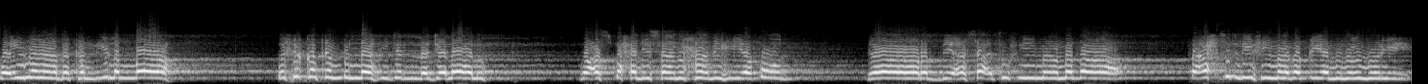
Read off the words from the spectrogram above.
وإنابة إلى الله وثقة بالله جل جلاله وأصبح لسان حاله يقول يا رب أسأت فيما مضى فأحسن لي فيما بقي من عمري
